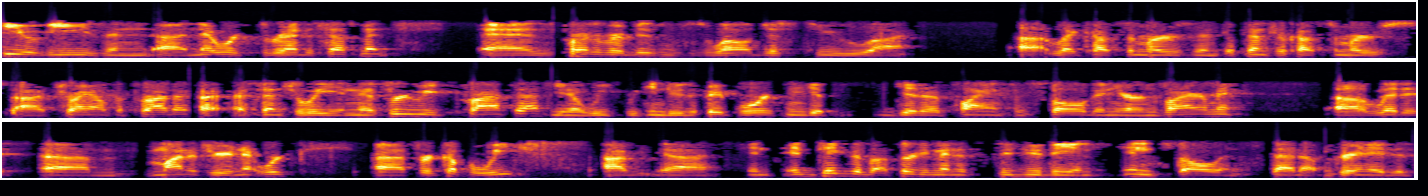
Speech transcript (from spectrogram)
POVs and uh, network threat assessments as part of our business as well, just to uh, uh, let customers and potential customers try out the product. essentially, in a three-week process, you know, we, we can do the paperwork and get, get an appliance installed in your environment, let it um, monitor your network uh, for a couple weeks. Uh, it, it, takes about 30 minutes to do the in, install and setup. Granted, it's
